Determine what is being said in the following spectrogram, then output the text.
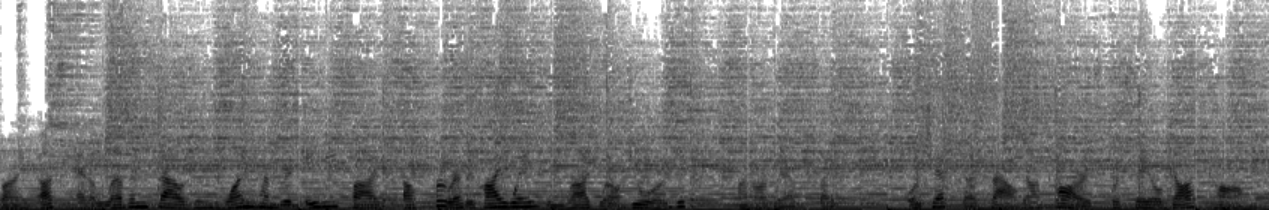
Find us at 11185 Alpharetta Highway in Roswell, Georgia on our website or check us out on carsforsale.com.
